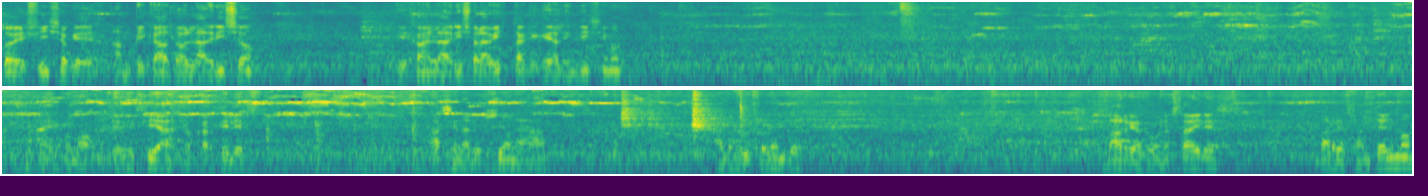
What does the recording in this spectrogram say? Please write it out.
Todo edificio que han picado todo el ladrillo y dejaban el ladrillo a la vista que queda lindísimo. Como les decía, los carteles hacen alusión a, a los diferentes barrios de Buenos Aires, barrio San Telmo.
